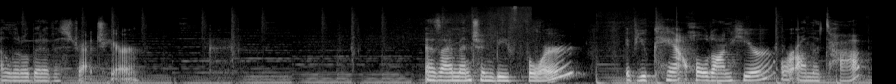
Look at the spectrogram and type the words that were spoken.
a little bit of a stretch here. As I mentioned before, if you can't hold on here or on the top,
